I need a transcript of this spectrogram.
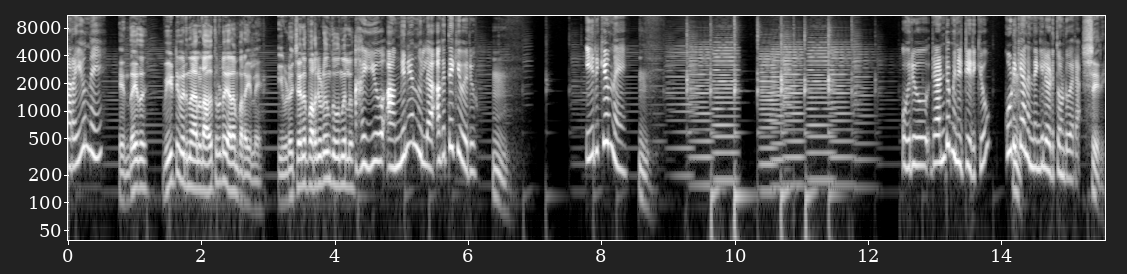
പറയൂന്നേ. എന്താ ഇത്? വീട്ടിൽ വരുന്ന ആളോട് അകത്തോട്ട് കയറാൻ പറയില്ലേ? ഇവിടെ വെച്ചാൽ തന്നെ പറഞ്ഞുവിടുന്ന് തോന്നുന്നല്ലോ. അയ്യോ അങ്ങനെയൊന്നുമില്ല. അകത്തേക്ക് വരൂ. ഇരിക്കുന്നേ. ഉം. ഒരു രണ്ടു മിനിറ്റ് ഇരിക്കൂ. കുടിക്കാൻ എന്തെങ്കിലും എടുത്തോണ്ട് വരാം. ശരി.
